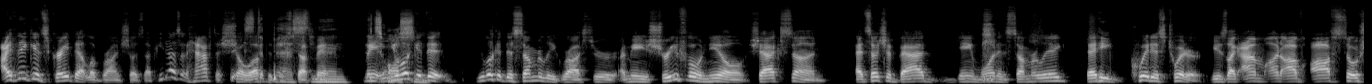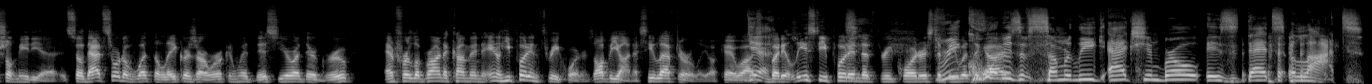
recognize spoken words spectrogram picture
I think it's great that LeBron shows up. He doesn't have to show It's up to this stuff, man. man. I mean, It's you look at the you look at the summer league roster. I mean, Shareef O'Neal, Shaq's son, had such a bad game one in summer league that he quit his Twitter. He's like, I'm on, off, off social media. So that's sort of what the Lakers are working with this year with their group. And for LeBron to come in, you know, he put in three quarters. I'll be honest, he left early. Okay, well, Yeah. but at least he put in the three quarters to Three be with the guys. Three quarters of summer league action, bro, is that's a lot.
